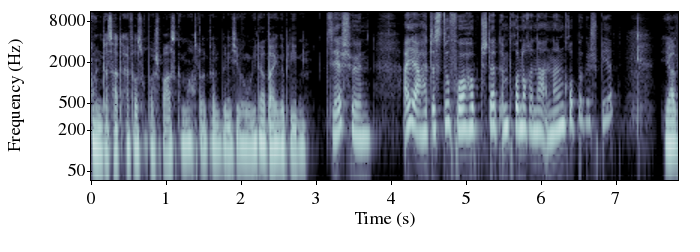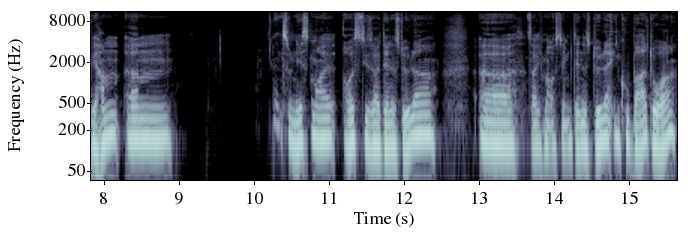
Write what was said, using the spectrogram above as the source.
Und das hat einfach super Spaß gemacht und dann bin ich irgendwie dabei geblieben. Sehr schön. Ah ja, hattest du vor Hauptstadt Impro noch in einer anderen Gruppe gespielt? Ja, wir haben ähm, zunächst mal aus dieser Dennis Döhler, äh, sag ich mal, aus dem Dennis Döhler Inkubator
